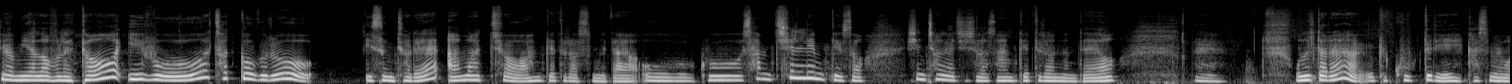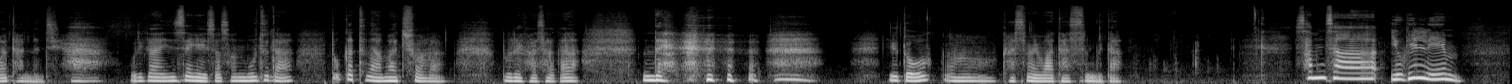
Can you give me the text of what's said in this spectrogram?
주현미의 러브레터 2부 첫 곡으로 이승철의 아마추어 함께 들었습니다. 5937님께서 신청해 주셔서 함께 들었는데요. 네. 오늘따라 이렇게 곡들이 가슴에 와 닿는지, 아, 우리가 인생에 있어서는 모두 다 똑같은 아마추어란 노래 가사가, 네. 유독, 어, 가슴에 와 닿습니다. 3461님,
